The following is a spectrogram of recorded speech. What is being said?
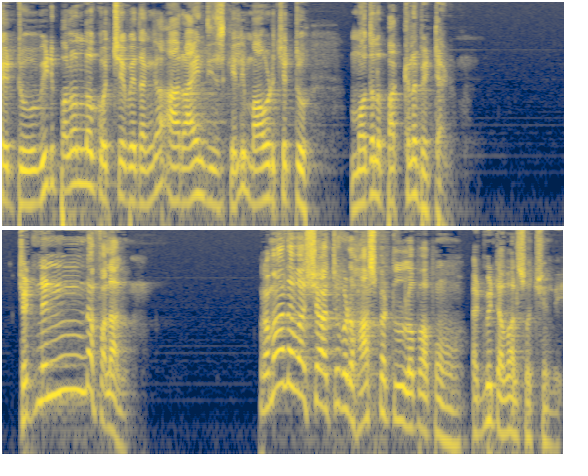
చెట్టు వీడి పొలంలోకి వచ్చే విధంగా ఆ రాయిని తీసుకెళ్ళి మామిడి చెట్టు మొదలు పక్కన పెట్టాడు. చెట్టు నిండా ఫలాలు. ప్రమాదవశాత్తు వాడు హాస్పిటల్లో పాపం అడ్మిట్ అవ్వాల్సి వచ్చింది.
